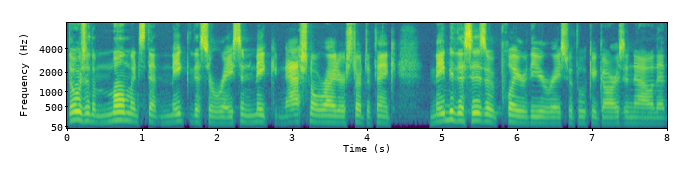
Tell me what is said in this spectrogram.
those are the moments that make this a race and make national writers start to think maybe this is a player of the year race with Luka Garza now that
